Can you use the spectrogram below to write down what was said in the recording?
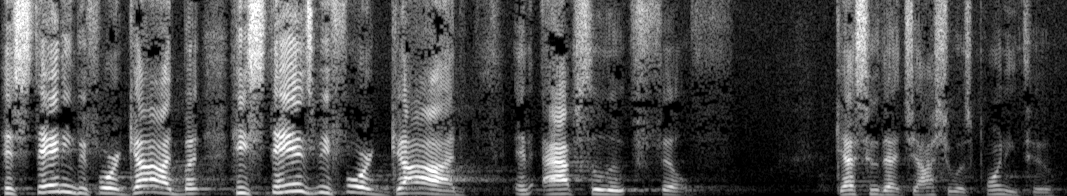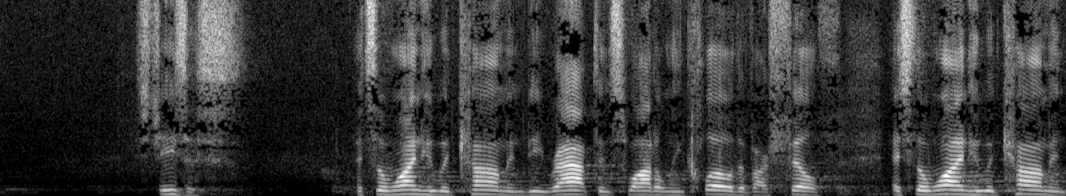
his standing before God, but he stands before God in absolute filth. Guess who that Joshua was pointing to? It's Jesus. It's the one who would come and be wrapped in swaddling clothes of our filth. It's the one who would come and,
